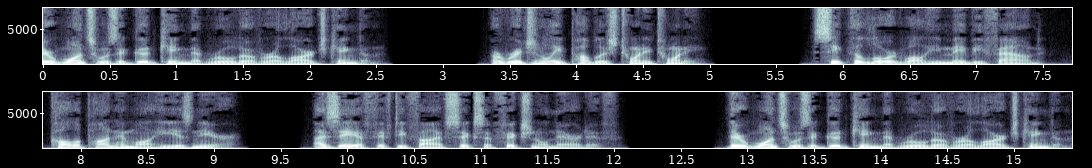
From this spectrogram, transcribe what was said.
There once was a good king that ruled over a large kingdom. Originally published 2020. Seek the Lord while he may be found, call upon him while he is near. Isaiah 55 6 A fictional narrative. There once was a good king that ruled over a large kingdom.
